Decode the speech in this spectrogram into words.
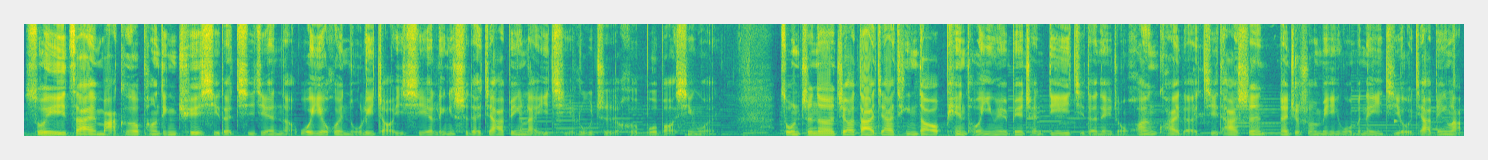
所以在马克和胖丁缺席的期间呢，我也会努力找一些临时的嘉宾来一起录制和播报新闻。总之呢，只要大家听到片头音乐变成第一集的那种欢快的吉他声，那就说明我们那一集有嘉宾了。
